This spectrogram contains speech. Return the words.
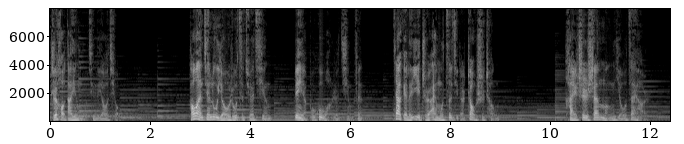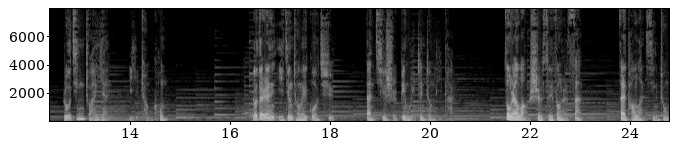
只好答应母亲的要求。唐婉见陆游如此绝情，便也不顾往日情分，嫁给了一直爱慕自己的赵世成。海誓山盟犹在耳。如今转眼已成空。有的人已经成为过去，但其实并未真正离开。纵然往事随风而散，在唐婉心中，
